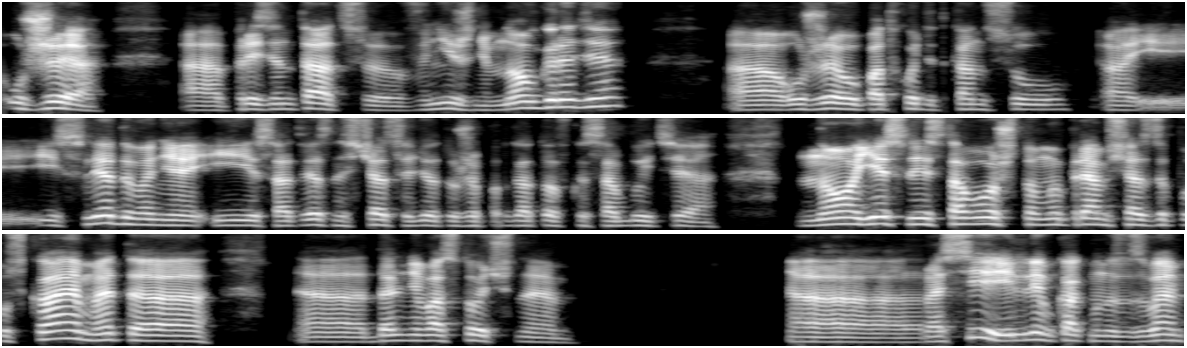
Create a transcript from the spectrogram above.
уже презентацию в Нижнем Новгороде, уже подходит к концу исследования, и, соответственно, сейчас идет уже подготовка события. Но если из того, что мы прямо сейчас запускаем, это а, дальневосточная Россия, или, как мы называем,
